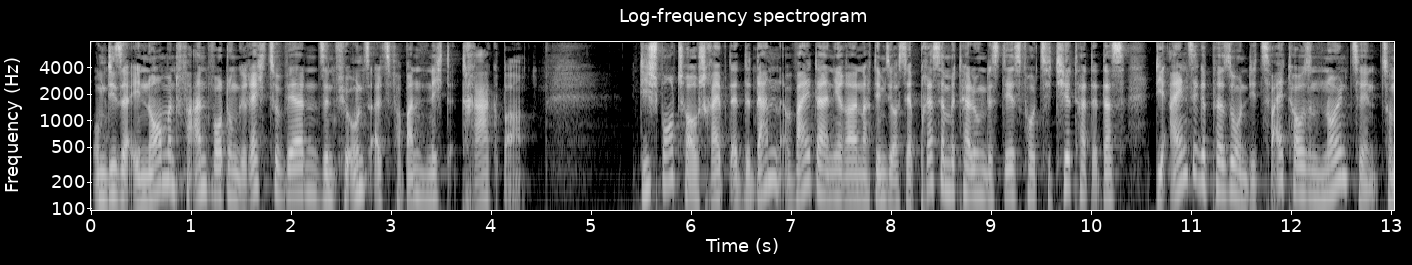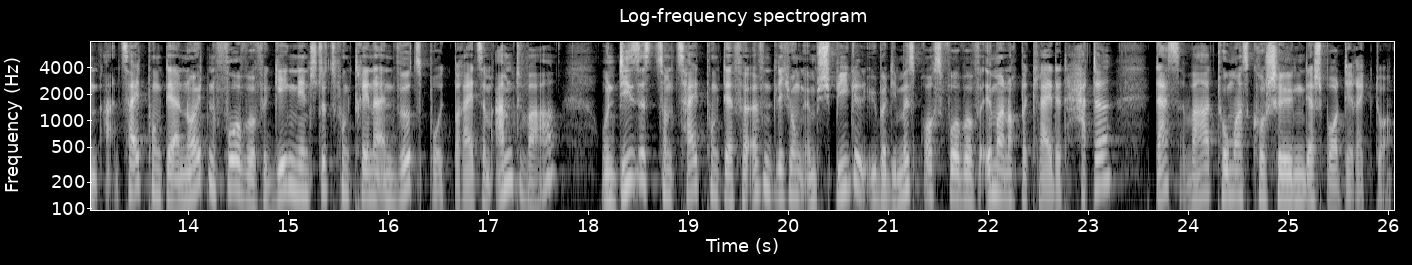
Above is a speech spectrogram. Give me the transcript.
um dieser enormen Verantwortung gerecht zu werden, sind für uns als Verband nicht tragbar. Die Sportschau schreibt dann weiter in ihrer, nachdem sie aus der Pressemitteilung des DSV zitiert hatte, dass die einzige Person, die 2019 zum Zeitpunkt der erneuten Vorwürfe gegen den Stützpunkttrainer in Würzburg bereits im Amt war und dieses zum Zeitpunkt der Veröffentlichung im Spiegel über die Missbrauchsvorwürfe immer noch bekleidet hatte, das war Thomas Koschilgen, der Sportdirektor.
